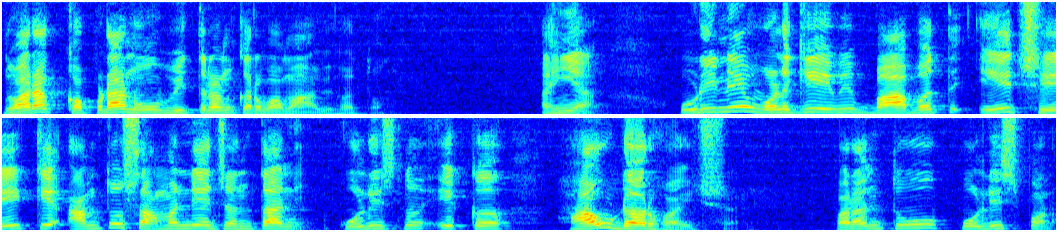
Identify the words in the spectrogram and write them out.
દ્વારા કપડાનું વિતરણ કરવામાં આવ્યું હતું. અહીંયા ઉડીને વળગે એવી બાબત એ છે કે આમ તો સામાન્ય જનતાને પોલીસનો એક હાવ ડર હોય છે. પરંતુ પોલીસ પણ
